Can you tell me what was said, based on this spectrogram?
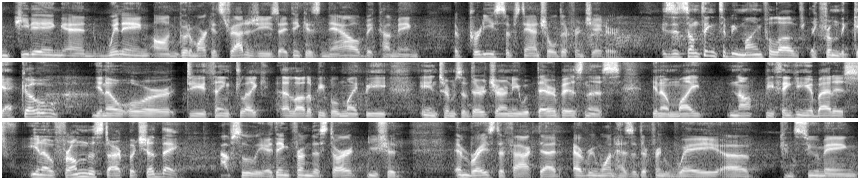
competing and winning on go to market strategies, I think, is now becoming a pretty substantial differentiator. Is it something to be mindful of, like from the get go, you know, or do you think like a lot of people might be in terms of their journey with their business, you know, might not be thinking about it, you know, from the start, but should they? Absolutely. I think from the start, you should embrace the fact that everyone has a different way of consuming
